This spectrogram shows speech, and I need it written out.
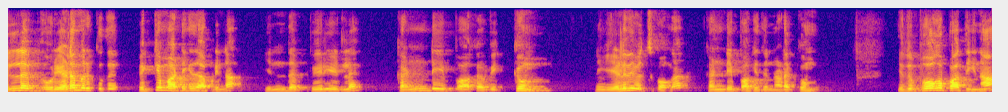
இல்ல ஒரு இடம் இருக்குது வைக்க மாட்டேங்குது அப்படின்னா இந்த பீரியட்ல கண்டிப்பாக விற்கும். நீங்க எழுதி வச்சுக்கோங்க கண்டிப்பாக இது நடக்கும். இது போக பாத்தீங்கன்னா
